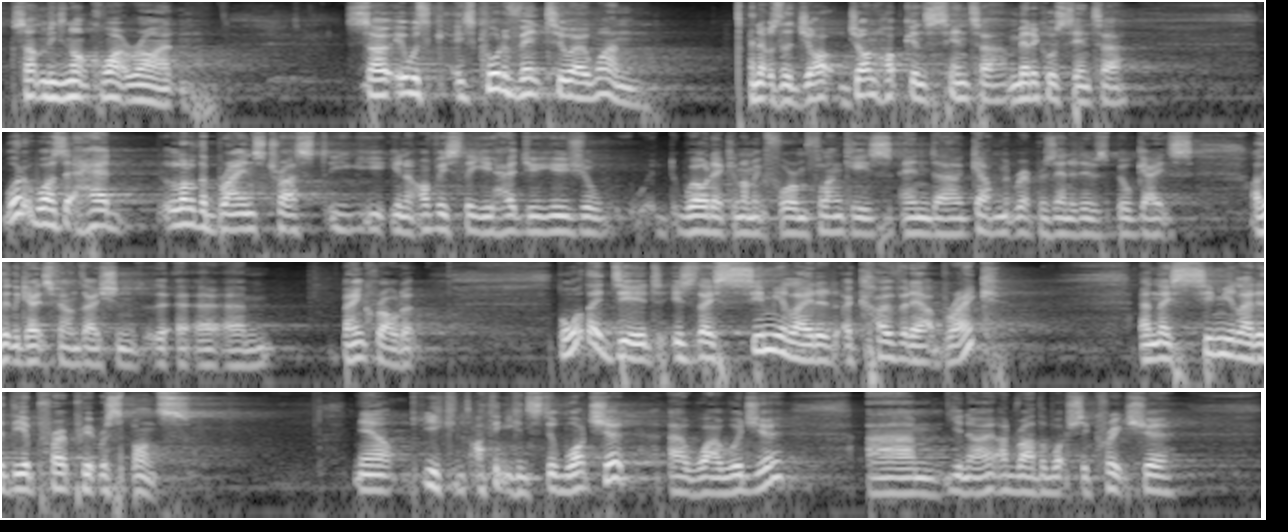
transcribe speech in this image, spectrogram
something's not quite right. So it was, it's called Event 201, and it was the John Hopkins Center, Medical Center. What it was, it had a lot of the Brains Trust, you, you know, obviously you had your usual World Economic Forum flunkies and uh, government representatives, Bill Gates. I think the Gates Foundation uh, uh, um, bankrolled it. But what they did is they simulated a COVID outbreak and they simulated the appropriate response. Now, can, I think you can still watch it. Uh, why would you? Um, you know, I'd rather watch the creature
